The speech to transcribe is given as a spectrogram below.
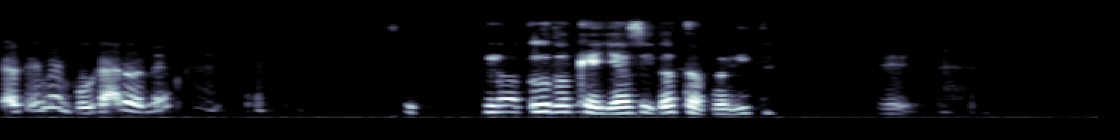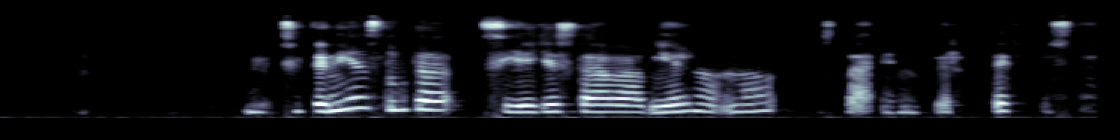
Casi me empujaron, ¿eh? No dudo que haya sido tu abuelita. Eh, Si tenías duda si ella estaba bien o no, está en perfecto estado.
